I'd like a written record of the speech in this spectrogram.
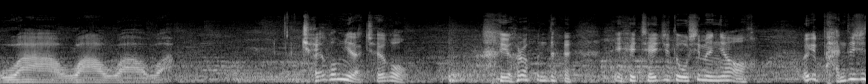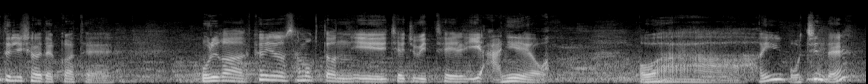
우와, 우와, 우와, 우와. 최고입니다, 최고. 여러분들, 이 제주도 오시면요. 여기 반드시 들리셔야 될 것 같아. 우리가 편의점에서 사 먹던 이 제주 위테일 이 아니에요. 와, 이 멋진데?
